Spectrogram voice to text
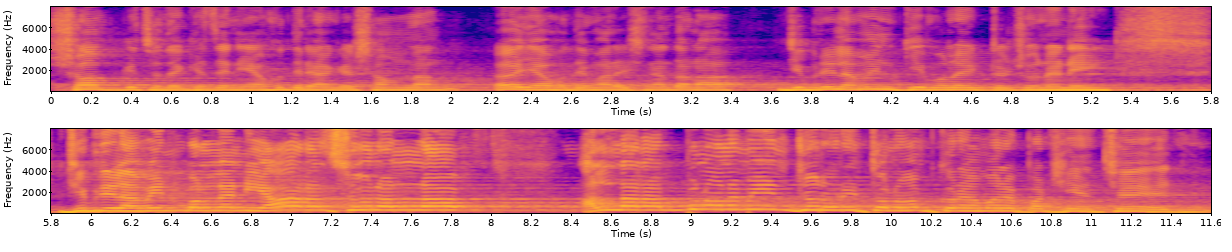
সব কিছু দেখেছেন, ইয়াহুদির আগে সামলান। এই ইয়াহুদি, মারিস না, দাঁড়া। জিবরিল আমিন কি বলে একটু শুনে নেই। জিবরিল আমিন বললেন, ইয়া রাসূলুল্লাহ, আল্লাহ রাব্বুল আলামিন জরুরি তলব করে আমার পাঠিয়েছেন।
